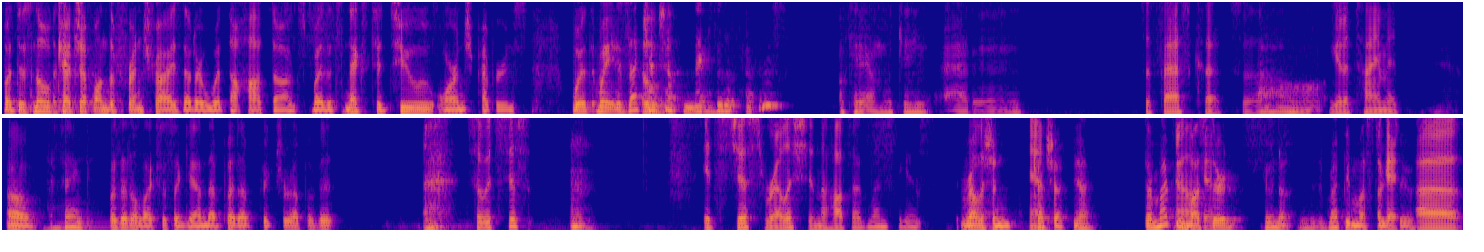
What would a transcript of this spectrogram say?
but there's no ketchup on the French fries that are with the hot dogs. But it's next to two orange peppers. With wait, is that Ooh. ketchup next to the peppers? Okay, I'm looking at it. It's a fast cut, so Oh, you got to time it. Oh, I think was it Alexis again that put a picture up of it? So it's just, it's just relish in the hot dog buns, I guess. Relish and Yeah. ketchup. Yeah, there might be Oh, okay. mustard. Who knows? It might be mustard Okay. too. Uh,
